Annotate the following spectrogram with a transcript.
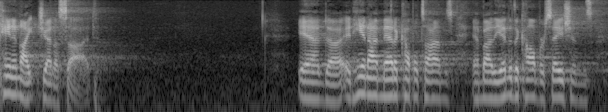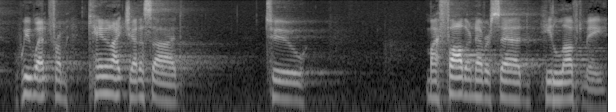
Canaanite genocide. And, uh, and he and I met a couple times, and by the end of the conversations, we went from Canaanite genocide to my father never said he loved me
